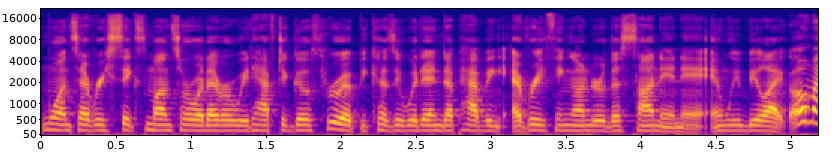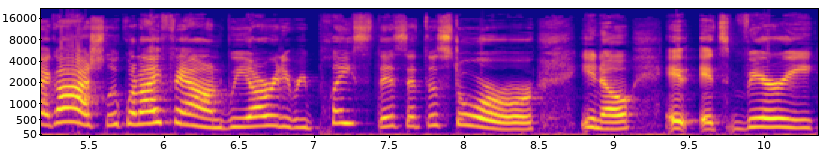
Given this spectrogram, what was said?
once every six months or whatever we'd have to go through it because it would end up having everything under the sun in it. And we'd be like oh my gosh look what i found. We already replaced this at the store. Or you know it, it's very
